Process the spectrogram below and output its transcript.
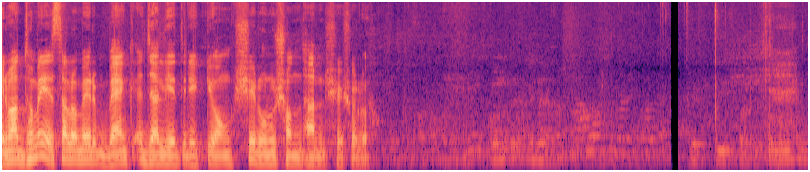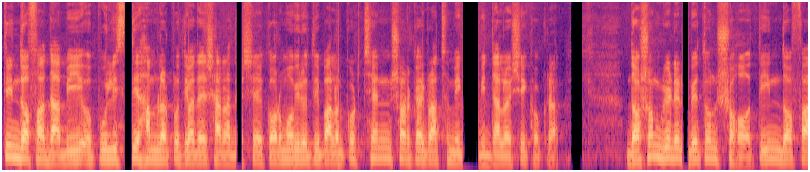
এর মাধ্যমে এস আলমের ব্যাংক জালিয়াতির একটি অংশের অনুসন্ধান শেষ হলো। তিন দফা দাবি ও পুলিশি হামলার প্রতিবাদে সারা দেশে কর্মবিরতি পালন করছেন সরকারি প্রাথমিক বিদ্যালয় শিক্ষকরা। দশম গ্রেডের বেতন সহ তিন দফা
